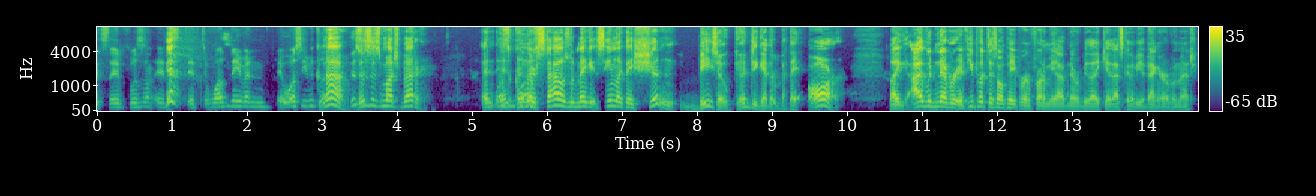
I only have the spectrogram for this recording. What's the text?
It's it wasn't it, Yeah. it, it wasn't even it wasn't even close. No, This this, was- is much better. And, and, and their styles would make it seem like they shouldn't be so good together, but they are. Like I would never, if you put this on paper in front of me, I'd never be like, yeah, that's going to be a banger of a match.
